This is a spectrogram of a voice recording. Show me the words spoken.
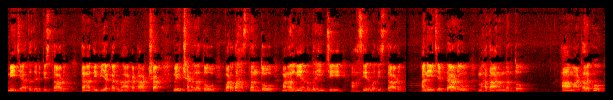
మీ చేత జరిపిస్తాడు. తన దివ్య కరుణా కటాక్ష వీక్షణలతో వరదహస్తంతో మనల్ని అనుగ్రహించి ఆశీర్వదిస్తాడు అని చెప్పాడు మహతానందంతో. ఆ మాటలకు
